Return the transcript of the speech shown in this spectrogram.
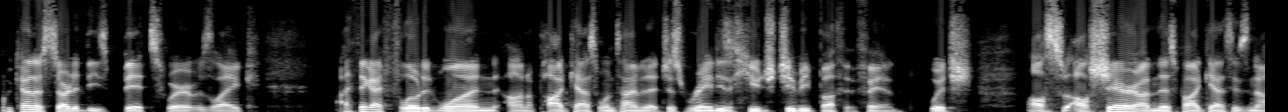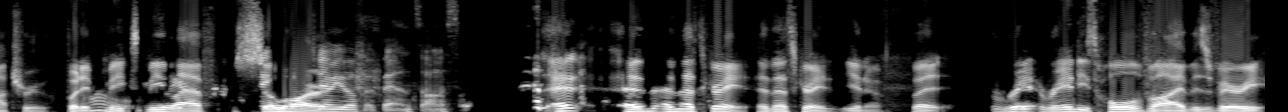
we kind of started these bits where it was like, I think I floated one on a podcast one time that just Randy's a huge Jimmy Buffett fan, which I'll I'll share on this podcast is not true, but it Oh, makes me laugh so hard Jimmy Buffett fans, honestly. and, and and that's great, and that's great, you know. But Ra- Randy's whole vibe is very,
